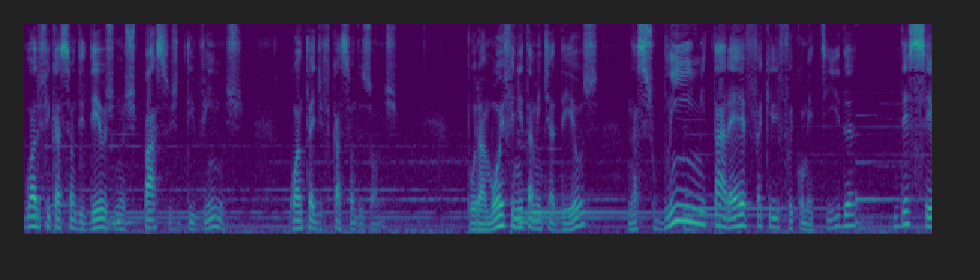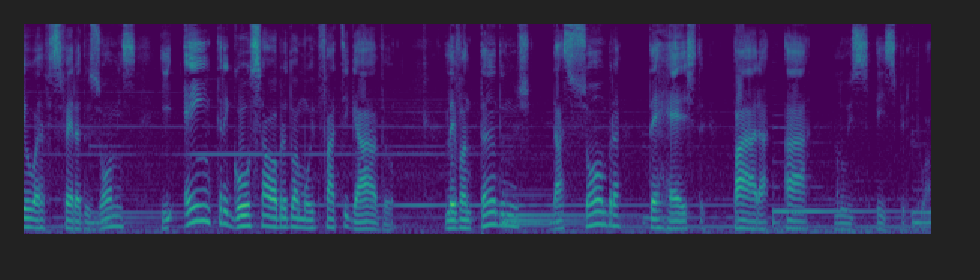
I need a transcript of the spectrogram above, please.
glorificação de Deus nos passos divinos quanto à edificação dos homens. Por amor infinitamente a Deus, na sublime tarefa que lhe foi cometida, desceu à esfera dos homens e entregou-se à obra do amor infatigável, levantando-nos da sombra terrestre para a luz espiritual.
